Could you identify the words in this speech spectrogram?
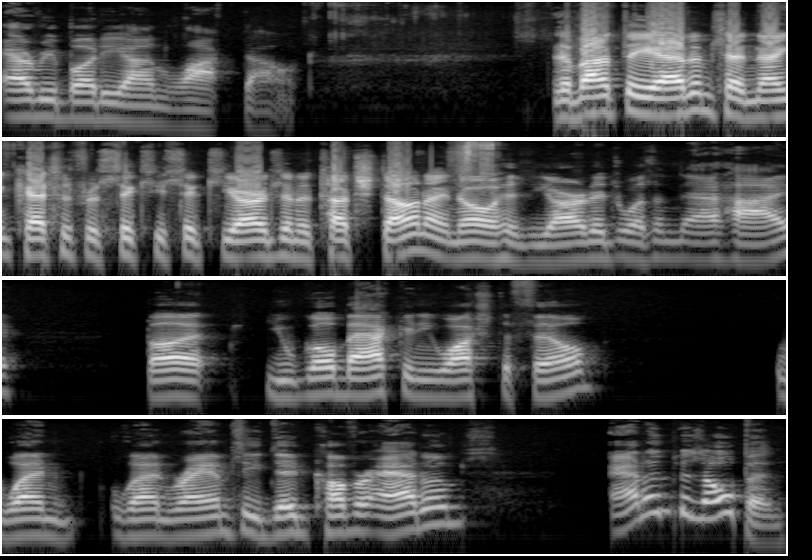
everybody on lockdown. Davante Adams had nine catches for 66 yards and a touchdown. I know his yardage wasn't that high, but you go back and you watch the film. When when Ramsey did cover Adams, Adams is open.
